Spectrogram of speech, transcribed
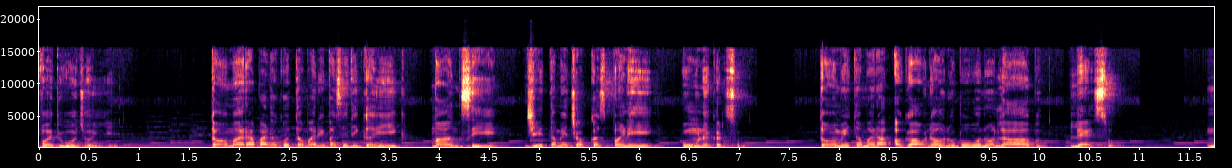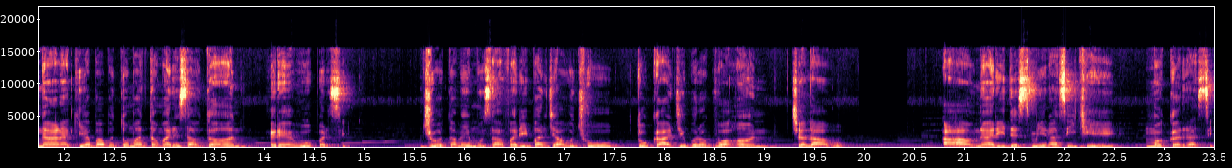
વધવું જોઈએ. તમારા બાળકો તમારી પાસેથી કંઈક માંગશે જે તમે ચોક્કસપણે પૂર્ણ કરશો. તમે તમારા અગાઉના અનુભવોનો લાભ લેશો. નાણાકીય બાબતોમાં તમારે સાવધાન રહેવું પડશે. જો તમે મુસાફરી પર જાઓ છો, તો કાળજીપૂર્વક વાહન ચલાવો. આવનારી દસમી રાશિ છે મકર રાશિ.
